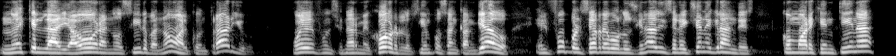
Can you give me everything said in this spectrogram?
no es que la de ahora no sirva, no, al contrario, puede funcionar mejor, los tiempos han cambiado, el fútbol se ha revolucionado y selecciones grandes como Argentina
